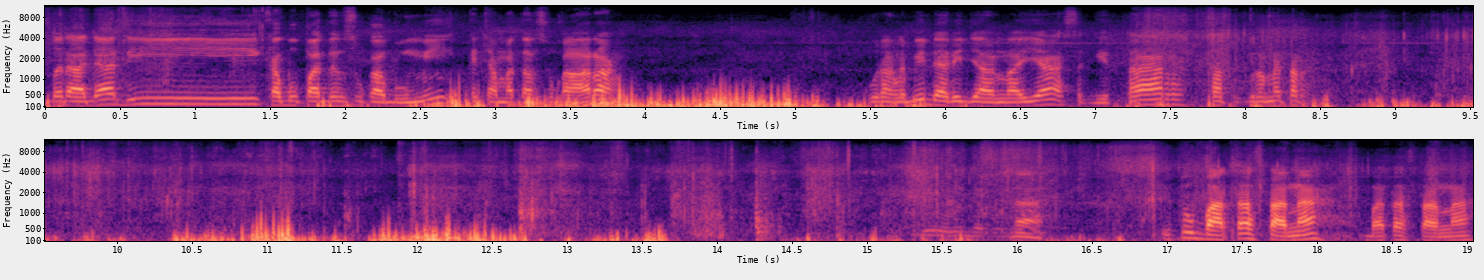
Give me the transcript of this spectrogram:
berada di Kabupaten Sukabumi, Kecamatan Sukalarang. Kurang lebih dari jalan raya sekitar 1 km. Nah, itu batas tanah, batas tanah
